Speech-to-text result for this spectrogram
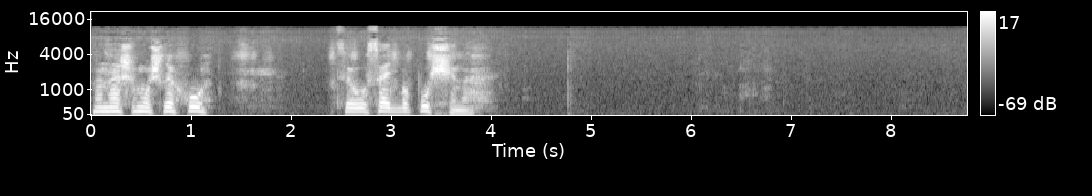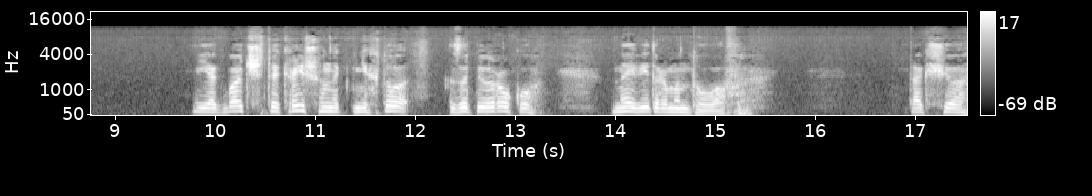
на нашому шляху. Це усадьба Пущина. Як бачите, кришу ніхто за півроку не відремонтував. Так що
